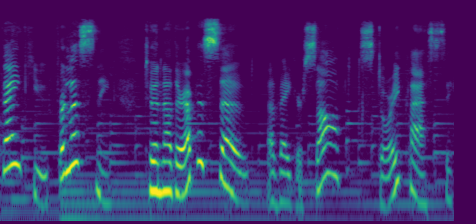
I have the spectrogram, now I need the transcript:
Thank you for listening to another episode of Acresoft Story Classic.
